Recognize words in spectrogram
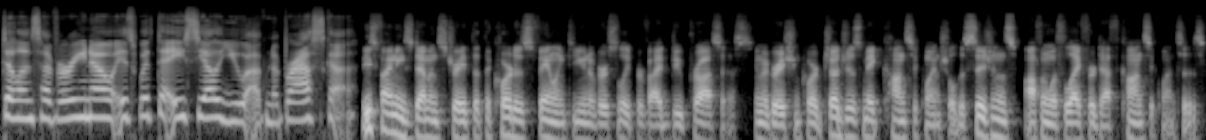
Dylan Severino is with the ACLU of Nebraska. These findings demonstrate that the court is failing to universally provide due process. Immigration court judges make consequential decisions, often with life or death consequences,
